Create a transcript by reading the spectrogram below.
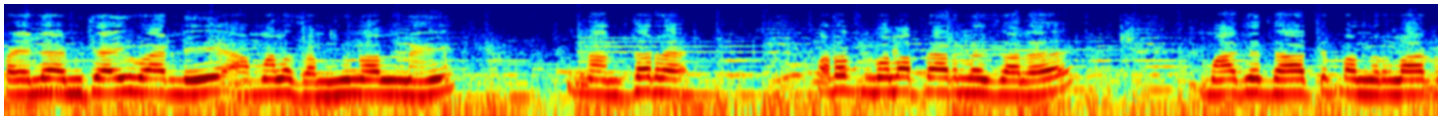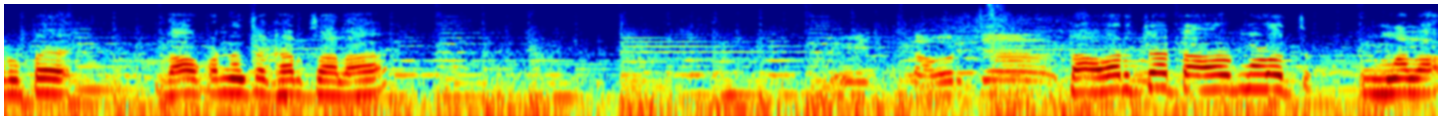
पहिले आमची आई वारली आम्हाला समजून आलं नाही. नंतर परत मला पॅरलाइज झालं. माझे दहा ते पंधरा लाख रुपये दवाखान्याचा खर्च आला. टॉवरच्या टावरच्या टावरमुळंच मला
